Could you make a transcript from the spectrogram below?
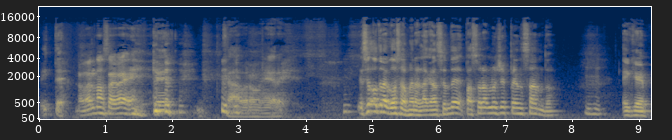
¿Viste? Lo de él no se ve. Qué cabrón eres. Esa es otra cosa, mira, la canción de Paso las noches pensando. Es que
